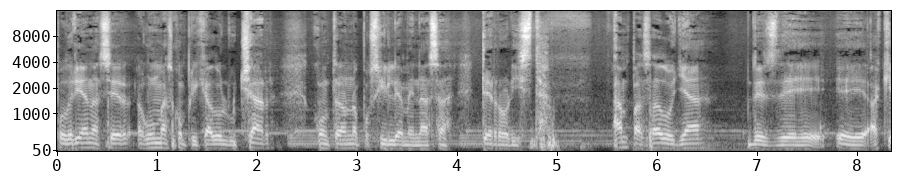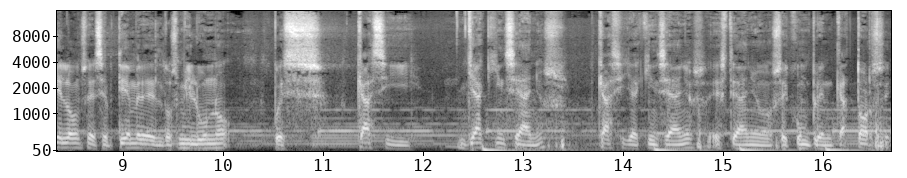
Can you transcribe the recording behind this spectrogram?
podrían hacer aún más complicado luchar contra una posible amenaza terrorista. Han pasado ya desde eh, aquel 11 de septiembre del 2001, pues casi ya 15 años, casi ya 15 años. Este año se cumplen 14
